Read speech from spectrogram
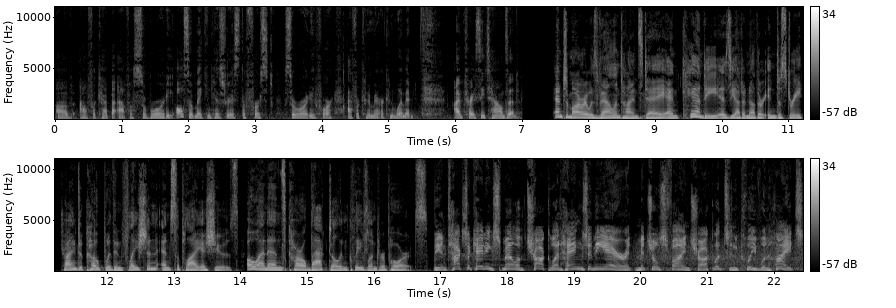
of Alpha Kappa Alpha sorority, also making history as the first sorority for African American women. I'm Tracy Townsend. And tomorrow is Valentine's Day, and candy is yet another industry trying to cope with inflation and supply issues. ONN's Carl Bachtel in Cleveland reports. The intoxicating smell of chocolate hangs in the air at Mitchell's Fine Chocolates in Cleveland Heights.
